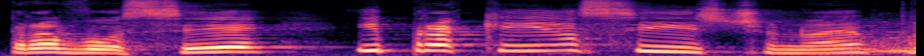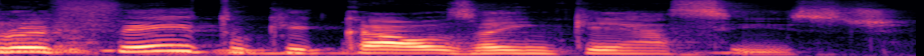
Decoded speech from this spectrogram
Para você e para quem assiste, não é? Para o efeito que causa em quem assiste.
